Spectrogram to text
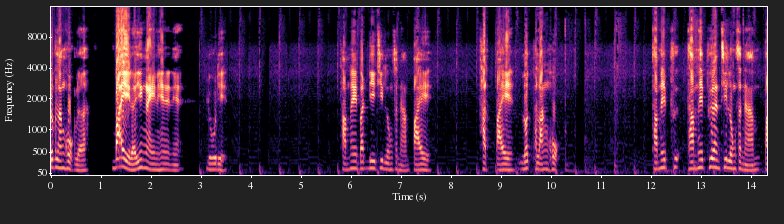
ลดพลังหกเหรอใบเหรอยังไงเนี่ยเนี่ยดูดิทำให้บัดดี้ที่ลงสนามไป ถัดไปลดพลังหกทำให้เพื่อทำให้เพื่อนที่ลงสนามไป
